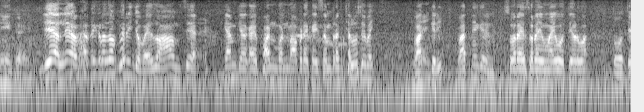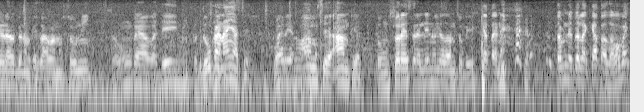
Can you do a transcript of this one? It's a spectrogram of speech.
નહીં કઈ. એ લે મારા દીકરા તો ફરી જો ભાઈ જો આમ છે. કેમ કે કઈ ફોન બોનમાં આપણે કઈ સંપર્ક ચાલુ છે ભાઈ? વાત કરી? વાત નહીં કરી ને? સોરાય સોરાય હું આવ્યો તેડવા. તો તેડા વગરનું કઈ જવાનું શું નહીં. તો હું કઈ આવા દે નહીં. દુકાન અહીંયા છે. ઘર એનું આમ છે આમ છે. તો હું સરે સરે લઈને જવાનું છું ભાઈ કહેતા નહીં. તમને પેલા કહેતા જાઓ ભાઈ.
